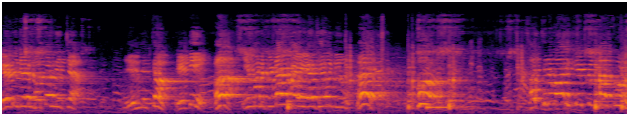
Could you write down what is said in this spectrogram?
ఏడు జేడు మొత్తం తెచ్చా. ఏం తెచ్చావు? రెడ్డి మన పిల్లలు ఏడు. సచిన వారికి పిల్లకూడు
